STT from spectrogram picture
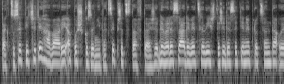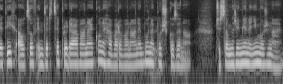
Tak co se týče těch havárií a poškození, tak si představte, že 99,4% ojetých aut jsou v inzerci prodávána jako nehavarovaná nebo nepoškozená, což samozřejmě není možné.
